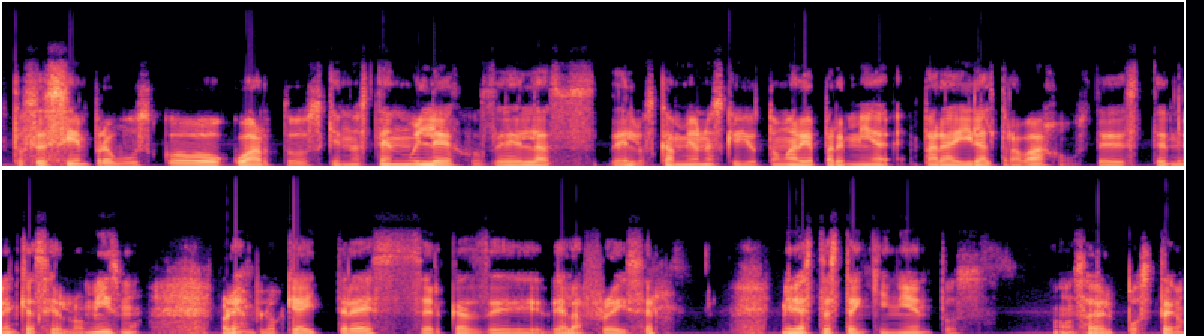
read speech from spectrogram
Entonces siempre busco cuartos que no estén muy lejos de, las, de los camiones que yo tomaría para, para ir al trabajo. Ustedes tendrían que hacer lo mismo. Por ejemplo, aquí hay tres cerca de, de la Fraser. Mira, este está en 500. Vamos a ver el posteo.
